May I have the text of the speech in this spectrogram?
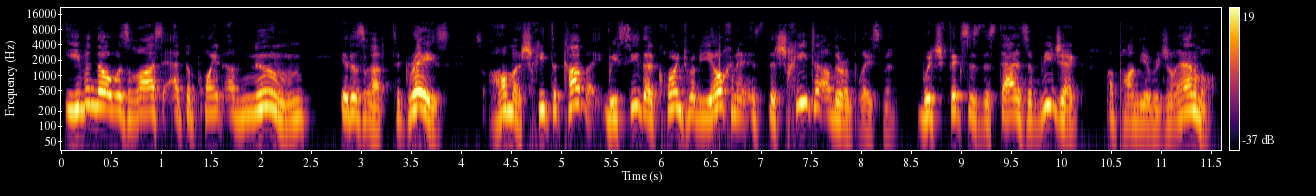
even though it was lost at the point of noon, it is left to graze. So Homa Shechita Kava, we see that according to Rabbi Yochanan, it's the Shechita of the replacement, which fixes the status of reject upon the original animal.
